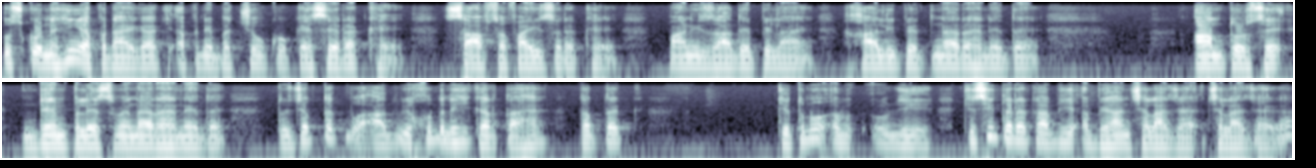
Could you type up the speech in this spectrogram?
उसको नहीं अपनाएगा कि अपने बच्चों को कैसे रखें साफ़ सफ़ाई से रखें, पानी ज़्यादा पिलाएँ, खाली पेट न रहने दें, आमतौर से डेम प्लेस में न रहने दें। तो जब तक वो आदमी खुद नहीं करता है तब तक कितनों अब जी किसी तरह का भी अभियान चला जाए चला जाएगा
